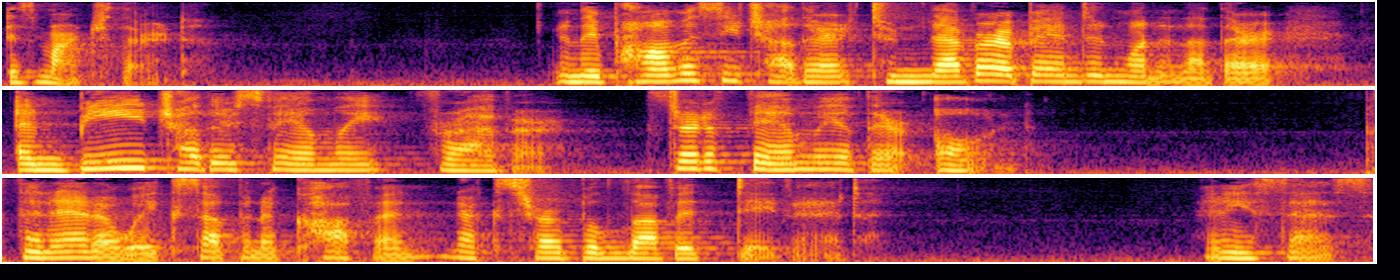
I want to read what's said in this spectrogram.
is March 3rd." And they promise each other to never abandon one another and be each other's family forever. Start a family of their own. But then Anna wakes up in a coffin next to her beloved David. And he says,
